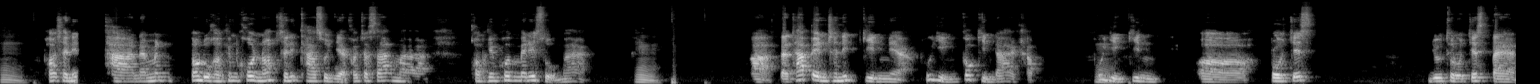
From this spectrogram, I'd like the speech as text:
อืมเพราะชนิด ทานั้นมันต้องดูความเข้มข้นเนาะชนิดทาส่วนใหญ่เขาจะสร้างมาความเข้มข้นไม่ได้สูงมาก อืม อ่า แต่ถ้าเป็นชนิดกินเนี่ย ผู้หญิงก็กินได้ครับ ผู้หญิงกิน เอ่อโปรเจสยูโทรเจสแตน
